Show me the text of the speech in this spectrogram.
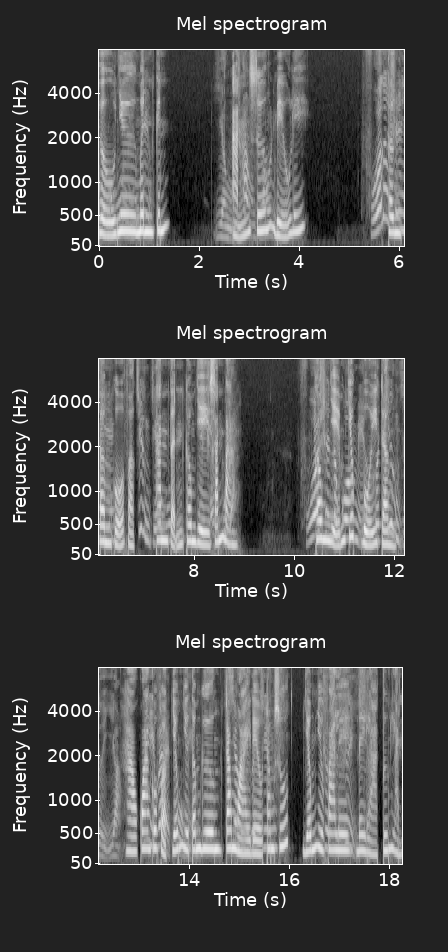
Hữu như minh kính, ảnh sướng biểu lý. Thân tâm của Phật thanh tịnh không gì sánh bằng. Không nhiễm chút bụi trần. Hào quang của Phật giống như tấm gương, trong ngoài đều trong suốt, giống như pha lê, đây là tướng lành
